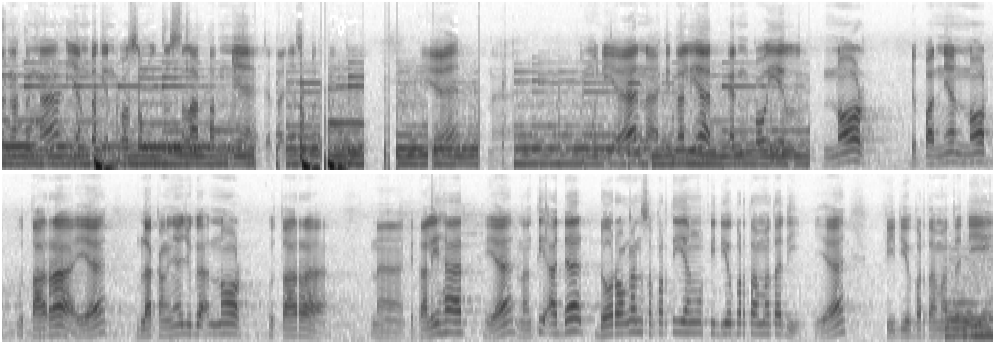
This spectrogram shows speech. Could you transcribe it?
tengah-tengah yang bagian kosong itu selatannya, katanya seperti itu. Ya. Nah, kemudian nah kita lihat end coil north, depannya north utara ya. Belakangnya juga north utara. Nah, kita lihat ya, nanti ada dorongan seperti yang video pertama tadi ya. Video pertama tadi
